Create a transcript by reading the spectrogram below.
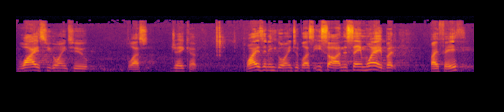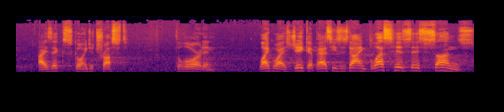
Why is he going to bless Jacob? Why isn't he going to bless Esau in the same way? But by faith, Isaac's going to trust the Lord. And likewise, Jacob, as he's dying, bless his, his sons.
